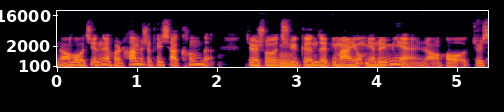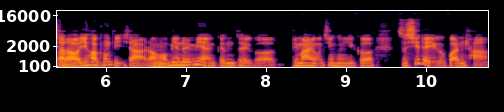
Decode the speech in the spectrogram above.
然后我记得那会儿他们是可以下坑的，就是说去嗯跟这兵马俑面对面，然后就是下到一号坑底下，然后嗯面对面跟这个兵马俑进行一个仔细的一个观察。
